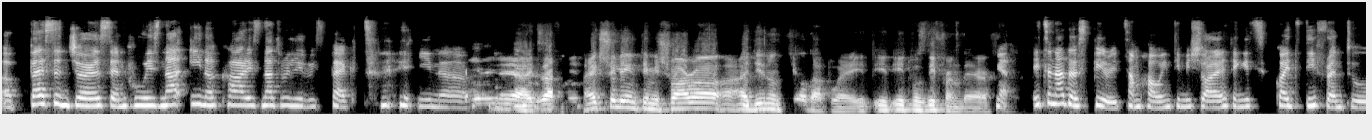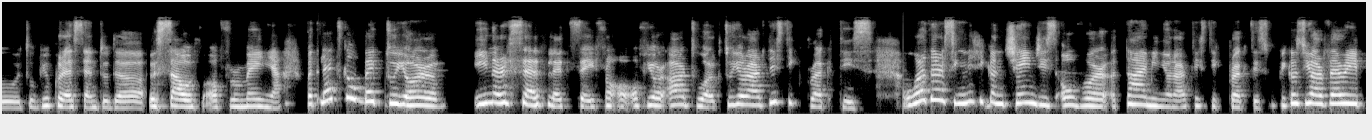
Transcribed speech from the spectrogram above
uh, passengers and who is not in a car is not really respect in a. Yeah, exactly. Actually, in Timișoara, I didn't feel that way. It, it, it was different there. Yeah it's another spirit somehow in Timișoara. I think it's quite different to, to Bucharest and to the, the south of Romania. But let's go back to your inner self let's say from of your artwork to your artistic practice were there significant changes over time in your artistic practice? Because you are very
